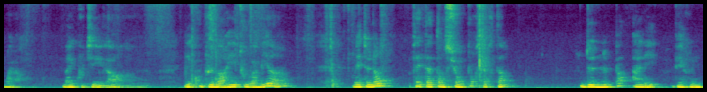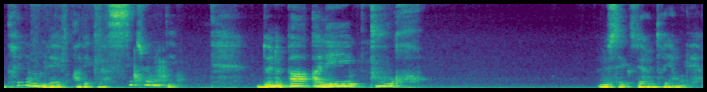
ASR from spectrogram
Voilà. Bah écoutez, là, euh, les couples mariés, tout va bien. Hein. Maintenant, faites attention pour certains de ne pas aller vers une triangulaire avec la sexualité. De ne pas aller pour le sexe vers une triangulaire.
